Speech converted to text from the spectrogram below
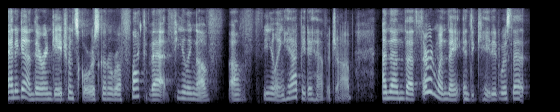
And again, their engagement score is going to reflect that feeling of, of feeling happy to have a job. And then the third one they indicated was that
